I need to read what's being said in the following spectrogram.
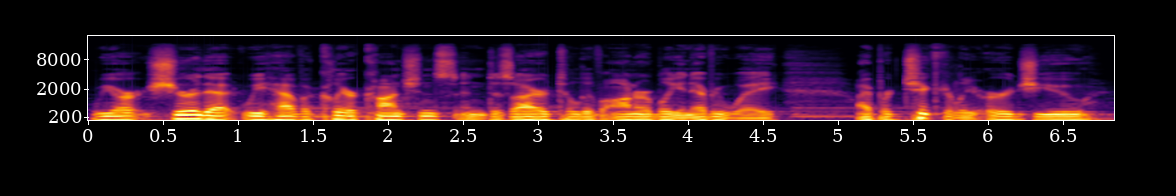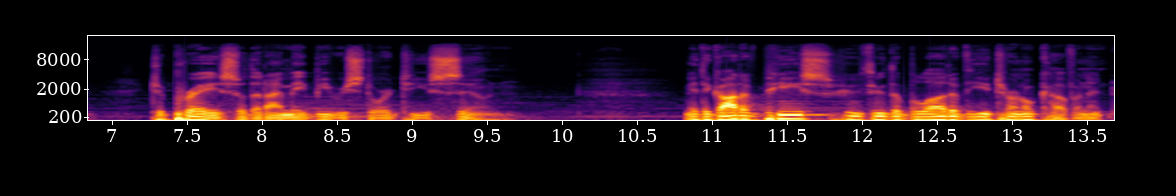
We are sure that we have a clear conscience and desire to live honorably in every way I particularly urge you to pray so that I may be restored to you soon. May the God of peace, who through the blood of the eternal covenant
